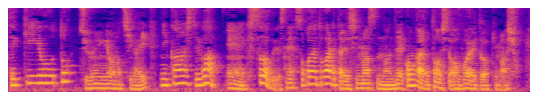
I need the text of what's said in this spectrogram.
適用と順用用の違いに関しては、えー、基礎学ですね。そこで問われたりしますので、今回の通して覚えておきましょう。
